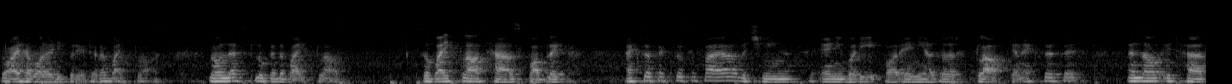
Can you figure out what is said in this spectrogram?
So I have already created a bike class. Now let's look at the bike class. So bike class has public access accessifier which means anybody or any other class can access it. And now it has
